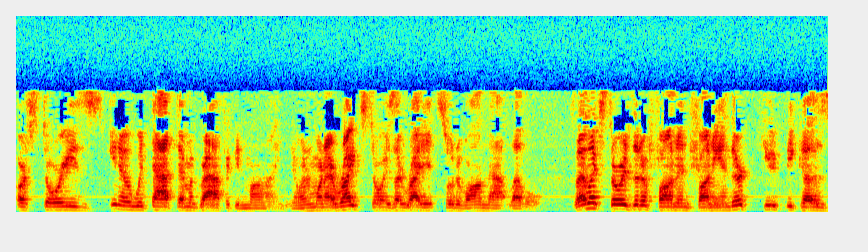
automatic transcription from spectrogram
are stories, you know, with that demographic in mind. You know, and when I write stories, I write it sort of on that level. So I like stories that are fun and funny, and they're cute because,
